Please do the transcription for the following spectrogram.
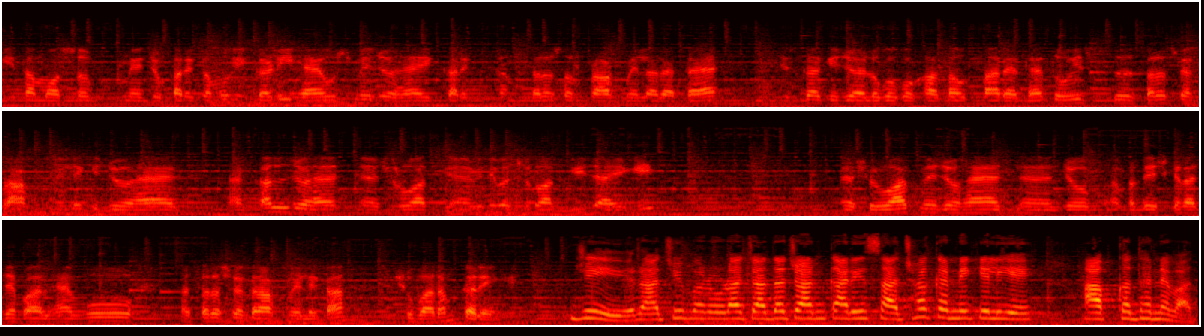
गीता महोत्सव में जो कार्यक्रमों की कड़ी है, उसमें जो है, एक कार्यक्रम सरस और क्राफ्ट मेला रहता है, जिसका कि जो है, लोगों को खासा उत्साह रहता है। तो इस सरस व क्राफ्ट मेले की जो है, कल जो है, शुरुआत, विधिवत शुरुआत की जाएगी। शुरुआत में जो है, जो प्रदेश के राज्यपाल हैं, वो सरस क्राफ्ट मेले का शुभारंभ करेंगे। जी राजीव अरोड़ा ज़्यादा जानकारी साझा करने के लिए आपका धन्यवाद।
